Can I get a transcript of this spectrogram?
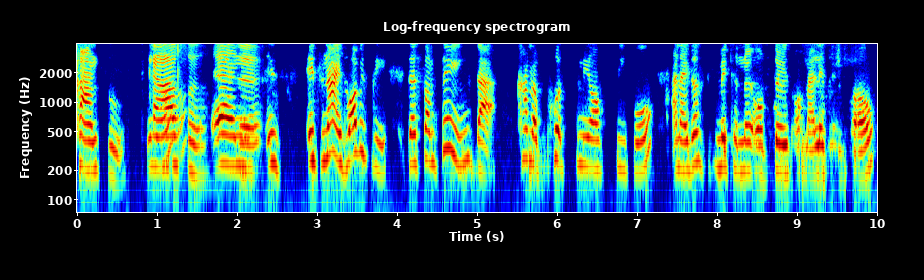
cancel. you know? Cancel. and Yeah. it's it's nice. But obviously, there's some things that kind of puts me off people, and I just make a note of those on my list as well.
